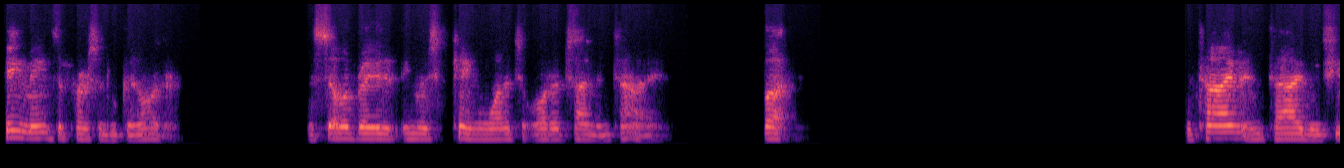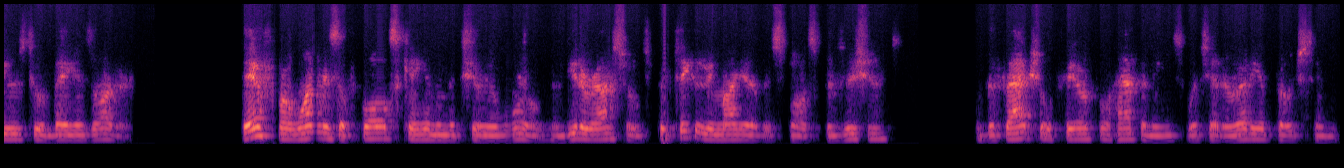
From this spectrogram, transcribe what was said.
King means the person who can order. The celebrated English king wanted to order time and tide, but the time and tide refused to obey his order. Therefore, one is a false king in the material world, and Dhritarashtra was particularly reminded of his false position, of the factual, fearful happenings which had already approached him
